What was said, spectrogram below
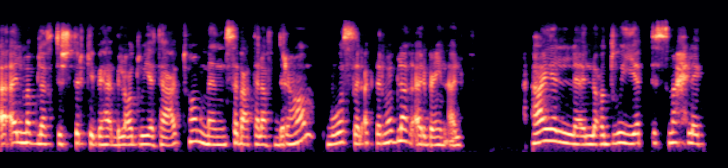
أقل مبلغ تشتركي بها بالعضوية تاعتهم من 7000 درهم بوصل أكثر مبلغ 40000 هاي العضوية بتسمح لك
